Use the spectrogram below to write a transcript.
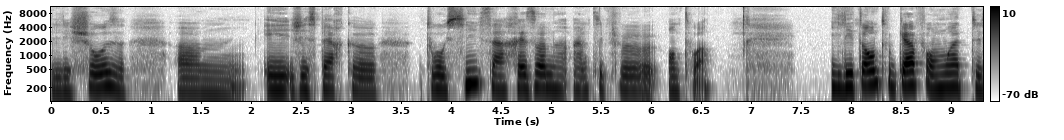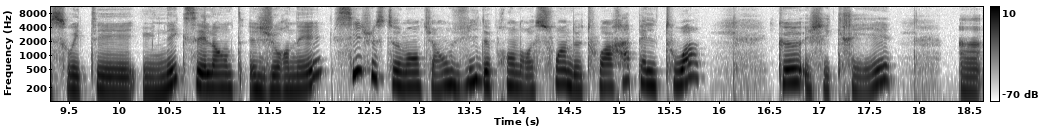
les choses. Euh, et j'espère que toi aussi, ça résonne un petit peu en toi. Il est en tout cas pour moi de te souhaiter une excellente journée. Si justement tu as envie de prendre soin de toi, rappelle-toi que j'ai créé un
